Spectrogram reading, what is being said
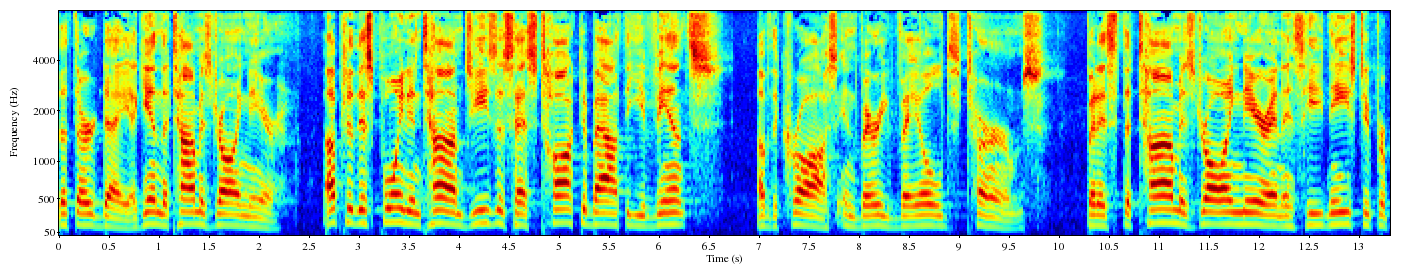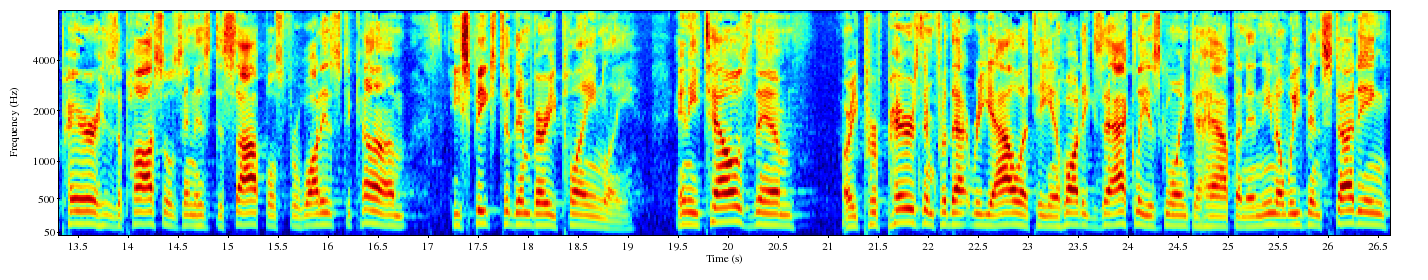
the third day. Again, the time is drawing near. Up to this point in time, Jesus has talked about the events of the cross in very veiled terms. But as the time is drawing near and as he needs to prepare his apostles and his disciples for what is to come, he speaks to them very plainly. And he tells them or he prepares them for that reality and what exactly is going to happen. And, you know, we've been studying,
